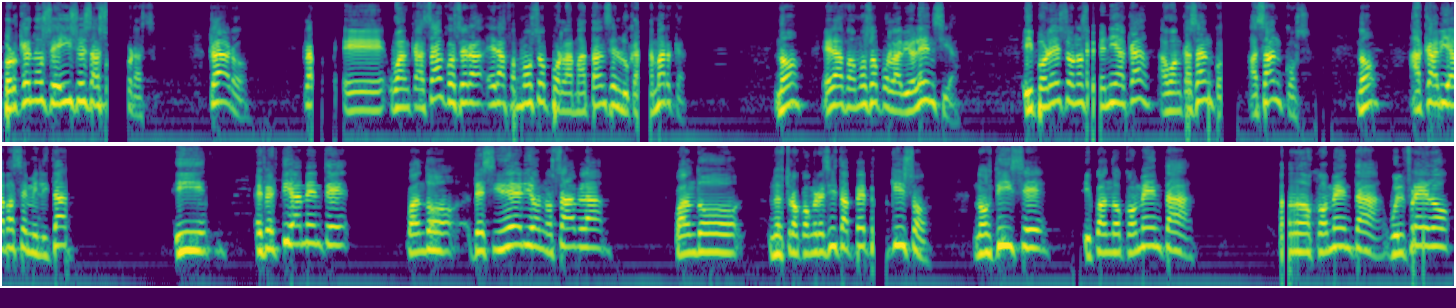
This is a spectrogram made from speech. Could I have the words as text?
¿Por qué no se hizo esas obras? Claro, claro eh, era, era famoso por la matanza en Lucamarca, ¿no? Era famoso por la violencia. Y por eso no se venía acá, a Huancazancos, a Zancos, ¿no? Acá había base militar. Y efectivamente, cuando Desiderio nos habla, cuando nuestro congresista Pepe Quiso nos dice y cuando comenta, cuando nos comenta Wilfredo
